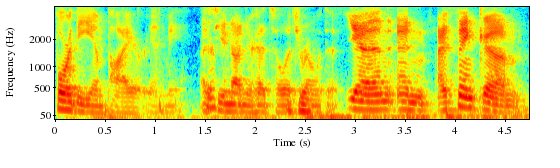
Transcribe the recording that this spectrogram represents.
for the Empire in me. I see you nodding your head, so I'll let you run with it. Yeah, and, and I think um,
